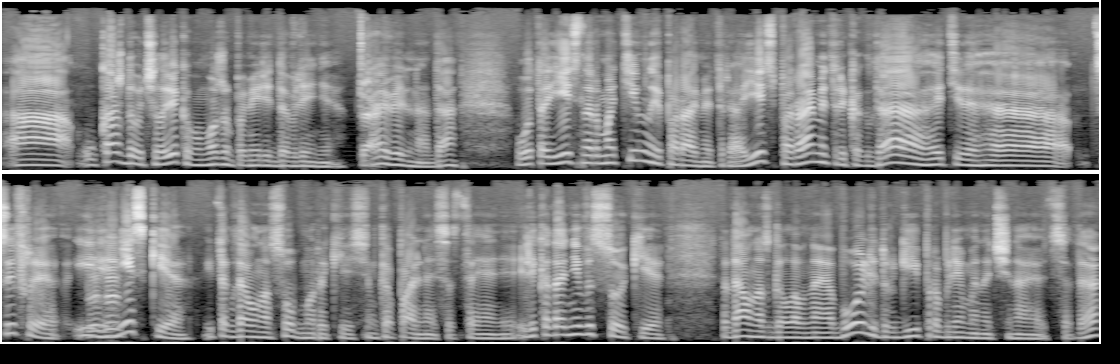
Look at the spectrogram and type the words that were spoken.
А, у каждого человека мы можем померить давление. Так. Правильно, да? Вот вот есть нормативные параметры, а есть параметры, когда эти э, цифры или угу. низкие, и тогда у нас обмороки, синкопальное состояние, или когда невысокие, тогда у нас головная боль и другие проблемы начинаются. Да?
